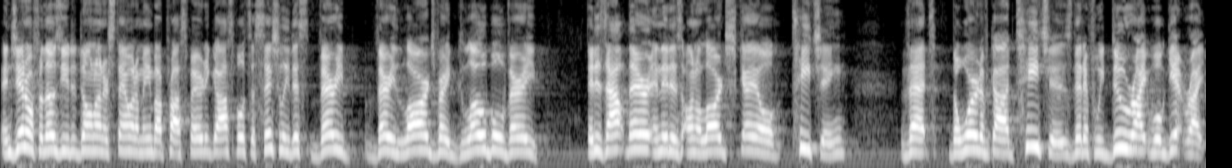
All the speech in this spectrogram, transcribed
In general, for those of you that don't understand what I mean by prosperity gospel, it's essentially this very, very large, very global, very, it is out there and it is on a large scale teaching that the Word of God teaches that if we do right, we'll get right.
